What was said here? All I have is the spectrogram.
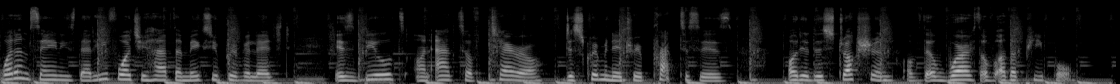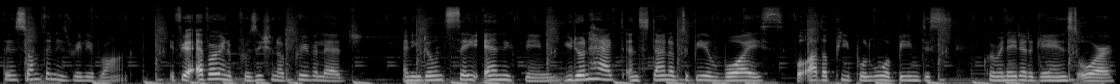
What I'm saying is that if what you have that makes you privileged is built on acts of terror, discriminatory practices, or the destruction of the worth of other people, then something is really wrong. If you're ever in a position of privilege and you don't say anything, you don't act and stand up to be a voice for other people who are being discriminated against or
